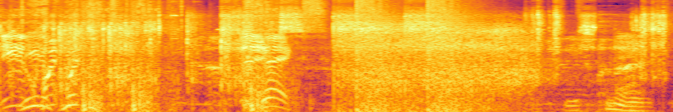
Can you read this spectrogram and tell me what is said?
Need equipment? Thanks. Thanks.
